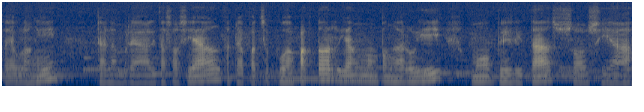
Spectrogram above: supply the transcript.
Saya ulangi, dalam realitas sosial terdapat sebuah faktor yang mempengaruhi mobilitas sosial.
